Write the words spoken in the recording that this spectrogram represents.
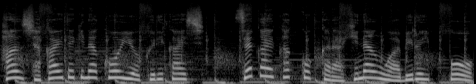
反社会的な行為を繰り返し世界各国から非難を浴びる一方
